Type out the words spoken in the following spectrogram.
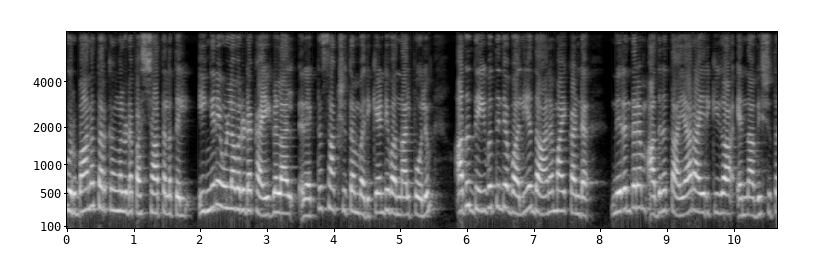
കുർബാന തർക്കങ്ങളുടെ പശ്ചാത്തലത്തിൽ ഇങ്ങനെയുള്ളവരുടെ കൈകളാൽ രക്തസാക്ഷിത്വം വരിക്കേണ്ടി വന്നാൽ പോലും അത് ദൈവത്തിന്റെ വലിയ ദാനമായി കണ്ട് നിരന്തരം അതിന് തയ്യാറായിരിക്കുക എന്ന വിശുദ്ധ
